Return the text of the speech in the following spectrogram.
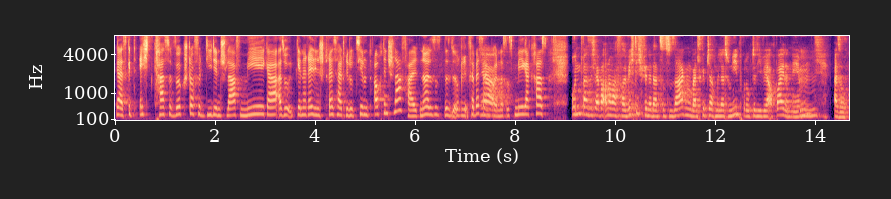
ja, es gibt echt krasse Wirkstoffe, die den Schlaf mega, also generell den Stress halt reduzieren und auch den Schlaf halt, ne, das ist das verbessern ja. können. Das ist mega krass. Und was ich aber auch nochmal voll wichtig finde, dazu zu sagen, weil es gibt ja auch Melatoninprodukte, die wir auch beide nehmen. Mhm. Also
